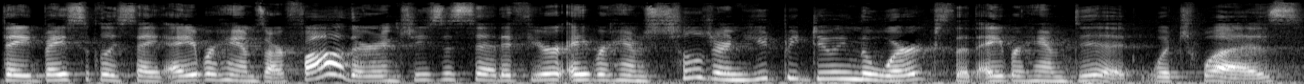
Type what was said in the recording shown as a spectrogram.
they basically say Abraham's our father, and Jesus said, if you're Abraham's children, you'd be doing the works that Abraham did, which was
